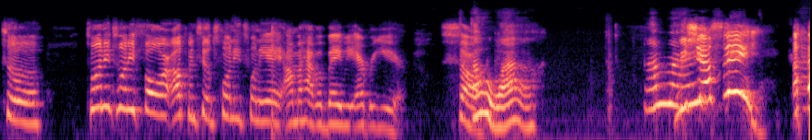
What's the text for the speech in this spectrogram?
to 2024 up until 2028, I'm gonna have a baby every year. So Oh wow. All right. we shall see.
